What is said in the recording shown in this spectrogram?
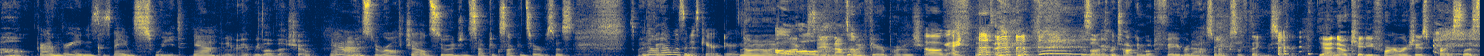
Oh, Graham Greene is his name. sweet. Yeah. Anyway, we love that show. Yeah. Winston Rothschild, sewage and septic sucking services. No, favorite. that wasn't his character. No, no, no, no. Oh, I'm oh. saying that's my favorite part of the show. Oh, okay. As long as we're talking about favorite aspects of things here. Yeah, no, Kitty Farmer, she was priceless.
